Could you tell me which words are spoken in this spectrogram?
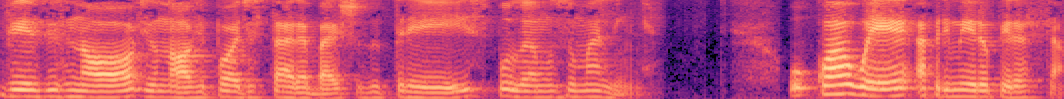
vezes 9, o 9 pode estar abaixo do 3, pulamos uma linha. O qual é a primeira operação?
